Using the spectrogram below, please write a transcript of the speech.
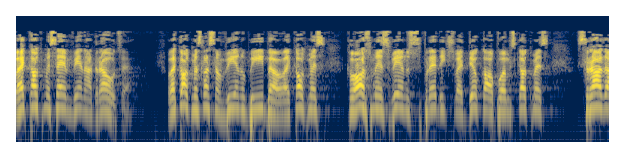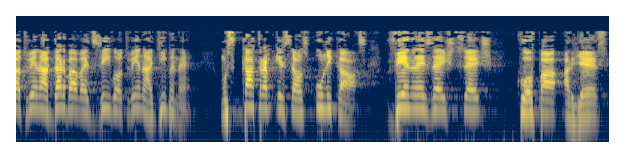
lai kaut mēs ejam vienā draudzē, lai kaut mēs lasām vienu bībeli, lai kaut mēs klausamies vienus sprediķus vai dievkalpojumus, kaut mēs strādātu vienā darbā vai dzīvotu vienā ģimenē. Mums katram ir savs unikāls, vienreizējs ceļš kopā ar Jēzu.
